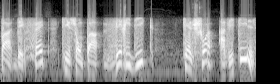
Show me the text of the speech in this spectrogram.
pas des faits, qui ne sont pas véridiques, quel choix avait-il?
